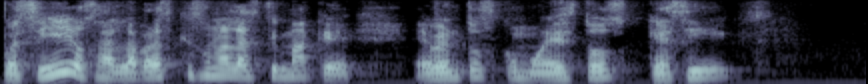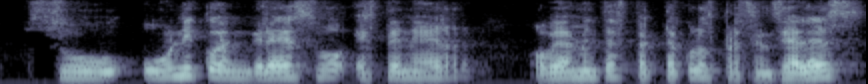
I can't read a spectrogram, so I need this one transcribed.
pues sí, o sea, la verdad es que es una lástima que eventos como estos, que sí, su único ingreso es tener, obviamente, espectáculos presenciales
